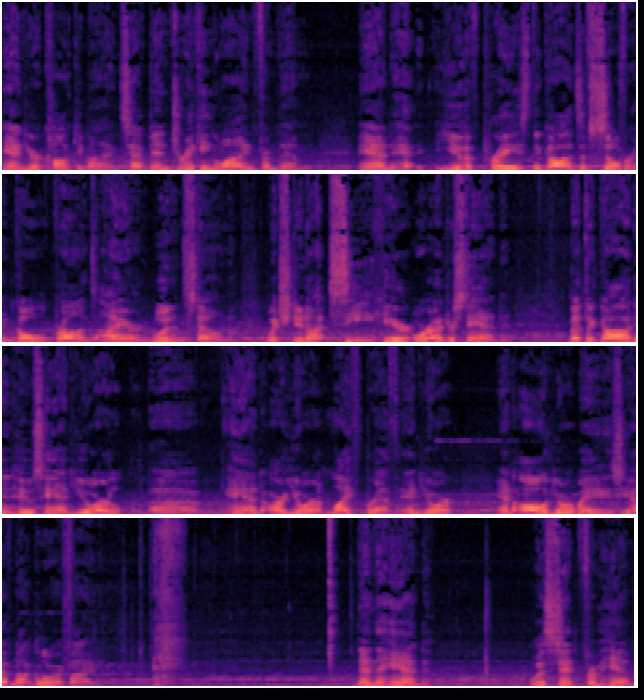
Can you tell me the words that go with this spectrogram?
and your concubines have been drinking wine from them, and ha- you have praised the gods of silver and gold, bronze, iron, wood, and stone, which do not see, hear, or understand, but the God in whose hand you are uh, hand are your life breath, and your and all your ways you have not glorified. Then the hand was sent from him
